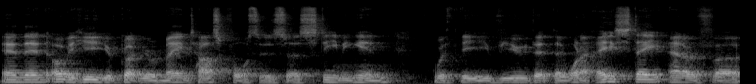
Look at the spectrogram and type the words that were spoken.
And then over here, you've got your main task forces uh, steaming in with the view that they want to a stay out of uh,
